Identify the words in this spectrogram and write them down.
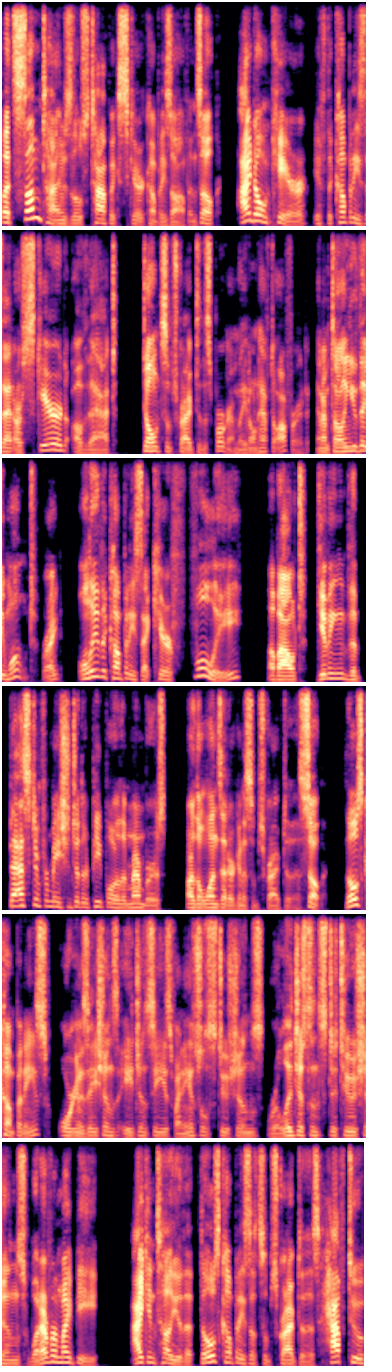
But sometimes those topics scare companies off. And so I don't care if the companies that are scared of that don't subscribe to this program. They don't have to offer it. And I'm telling you, they won't, right? Only the companies that care fully about giving the best information to their people or their members are the ones that are going to subscribe to this. So those companies, organizations, agencies, financial institutions, religious institutions, whatever it might be, I can tell you that those companies that subscribe to this have to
